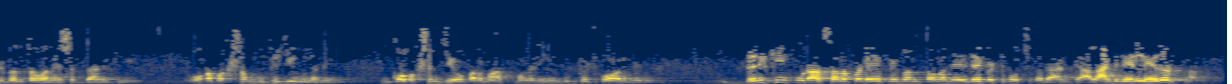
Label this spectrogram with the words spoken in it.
పిబంతం అనే శబ్దానికి ఒక పక్షం బుద్ధిజీవులని ఇంకో పక్షం జీవ పరమాత్మలని ఎందుకు పెట్టుకోవాలి మీరు? ఇద్దరికీ కూడా సరిపడే పిబంతం అనేదే పెట్టుకోవచ్చు కదా అంటే అలాంటిది ఏం లేదంటున్నారు.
